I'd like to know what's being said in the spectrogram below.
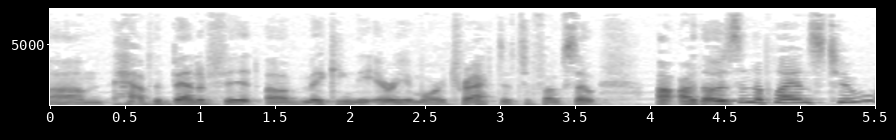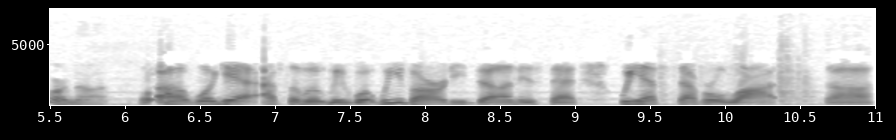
um, have the benefit of making the area more attractive to folks. So, are those in the plans too, or not? Uh, well, yeah, absolutely. What we've already done is that we have several lots uh,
